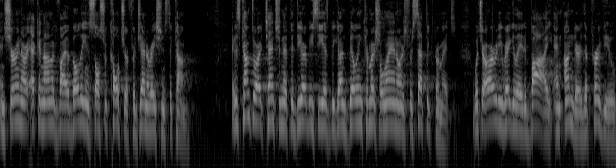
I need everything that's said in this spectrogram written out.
ensuring our economic viability and social culture for generations to come. It has come to our attention that the DRBC has begun billing commercial landowners for septic permits, which are already regulated by and under the purview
